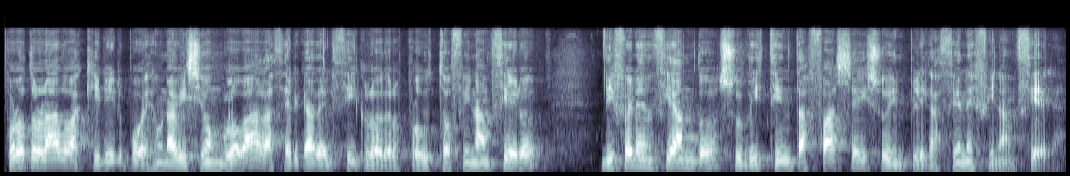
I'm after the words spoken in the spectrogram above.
Por otro lado, adquirir pues, una visión global acerca del ciclo de los productos financieros, diferenciando sus distintas fases y sus implicaciones financieras.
